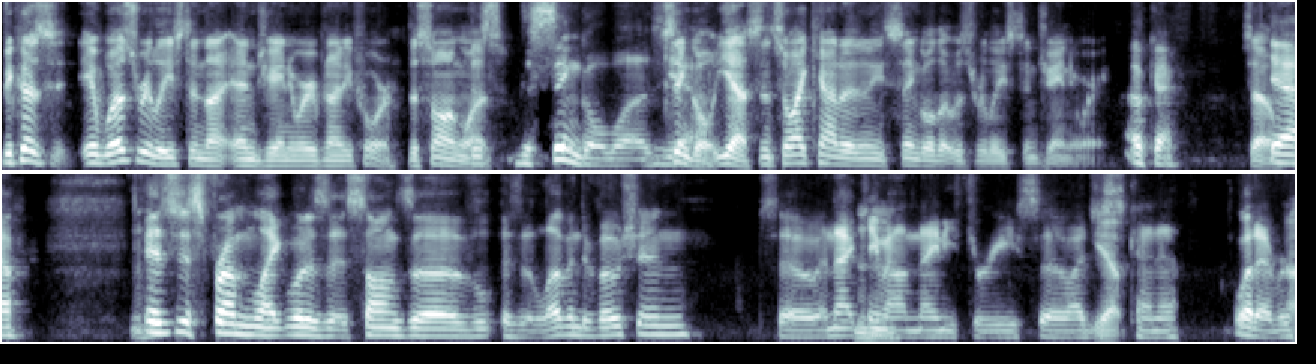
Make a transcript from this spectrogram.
because it was released in the, in January of '94. The song was the single was yeah. single, yes, and so I counted any single that was released in January. Okay, So yeah. Mhm. It's just from like what is it? Songs of is it Love and Devotion? So and that came Mhm. out in '93. So I just Yep. kind of whatever.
